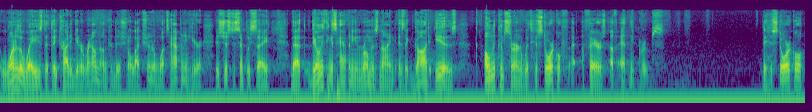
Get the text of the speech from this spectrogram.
one of the ways that they try to get around unconditional election and what's happening here is just to simply say that the only thing that's happening in Romans 9 is that God is only concerned with historical affairs of ethnic groups. The historical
